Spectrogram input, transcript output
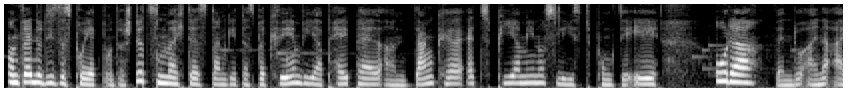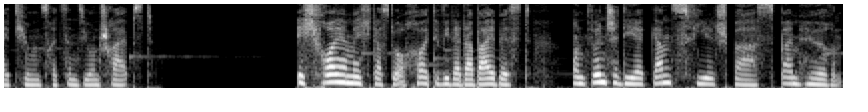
Und wenn du dieses Projekt unterstützen möchtest, dann geht das bequem via PayPal an danke@pia-liest.de oder wenn du eine iTunes-Rezension schreibst. Ich freue mich, dass du auch heute wieder dabei bist und wünsche dir ganz viel Spaß beim Hören.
